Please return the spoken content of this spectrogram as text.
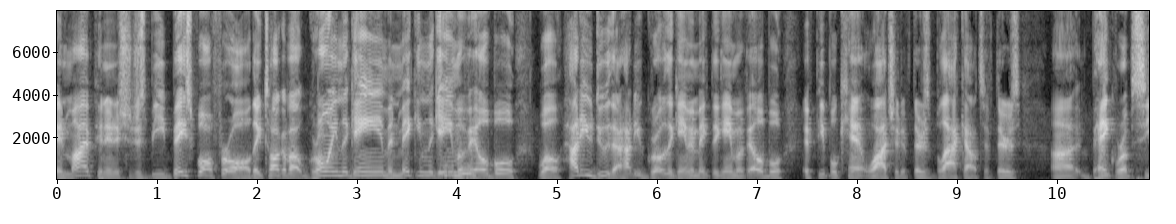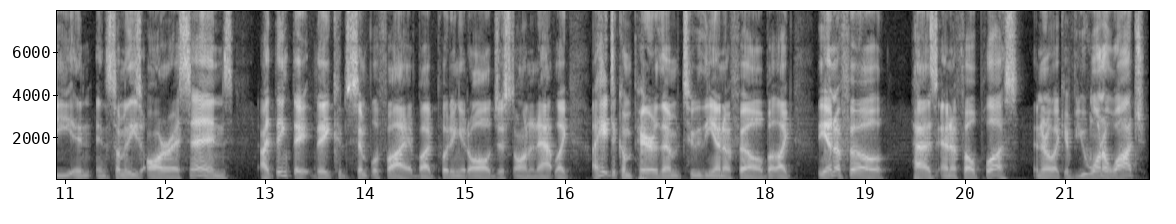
in my opinion, it should just be baseball for all. They talk about growing the game and making the game mm-hmm. available. Well, how do you do that? How do you grow the game and make the game available if people can't watch it? If there's blackouts, if there's uh, bankruptcy in, in some of these RSNs, I think they, they could simplify it by putting it all just on an app. Like I hate to compare them to the NFL, but like the NFL has NFL Plus, and they're like, if you want to watch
